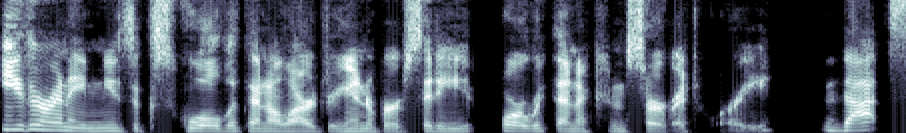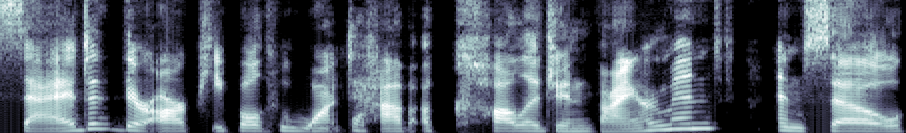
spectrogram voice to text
either in a music school within a larger university or within a conservatory. That said, there are people who want to have a college environment and so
